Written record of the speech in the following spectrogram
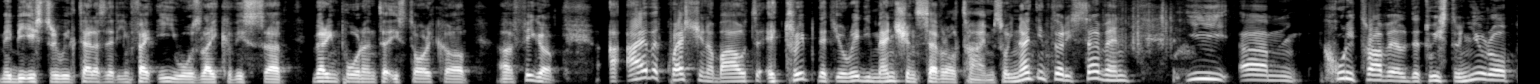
maybe history will tell us that in fact he was like this uh, very important uh, historical uh, figure. I have a question about a trip that you already mentioned several times. So in 1937, he um, Khoury traveled to Eastern Europe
